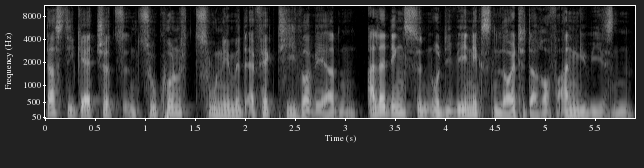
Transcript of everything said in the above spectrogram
dass die Gadgets in Zukunft zunehmend effektiver werden. Allerdings sind nur die wenigsten Leute darauf angewiesen.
